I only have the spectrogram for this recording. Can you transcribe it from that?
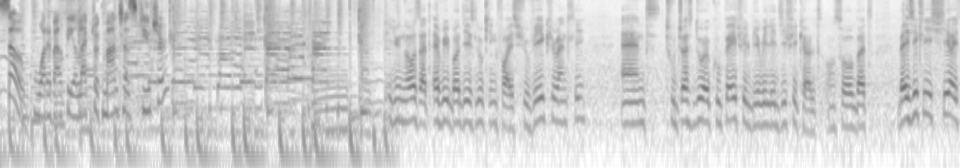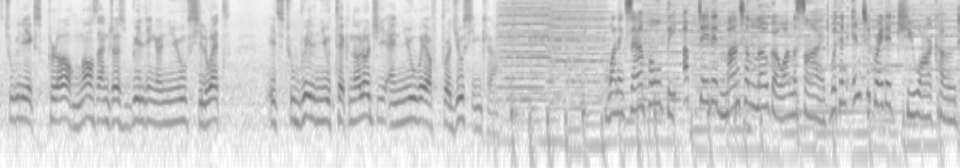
So, what about the electric Manta's future? You know that everybody is looking for SUV currently, and to just do a coupe it will be really difficult also. But basically here it's to really explore more than just building a new silhouette. It's to build new technology and new way of producing car. One example, the updated Manta logo on the side with an integrated QR code.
